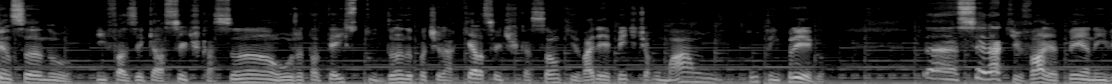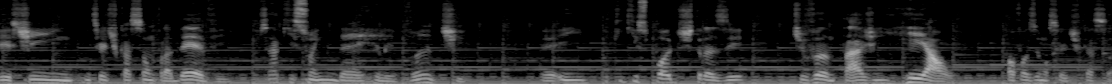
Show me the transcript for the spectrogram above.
pensando em fazer aquela certificação ou já está até estudando para tirar aquela certificação que vai de repente te arrumar um puta emprego? É, será que vale a pena investir em, em certificação para dev? Será que isso ainda é relevante? É, e o que, que isso pode te trazer de vantagem real ao fazer uma certificação?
